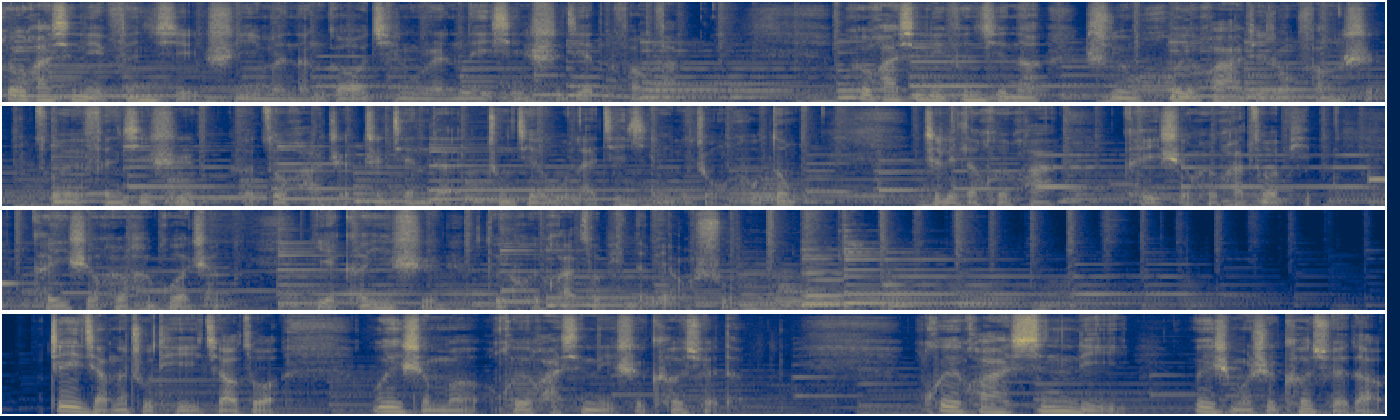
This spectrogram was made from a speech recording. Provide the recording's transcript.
绘画心理分析是一门能够进入人内心世界的方法。绘画心理分析呢，是用绘画这种方式作为分析师和作画者之间的中介物来进行一种互动。这里的绘画可以是绘画作品，可以是绘画过程，也可以是对绘画作品的描述。这一讲的主题叫做“为什么绘画心理是科学的？绘画心理为什么是科学的？”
